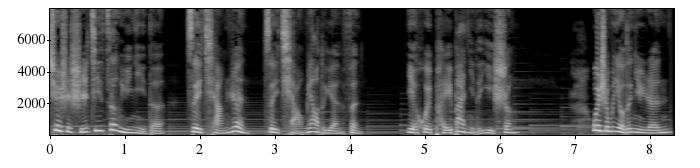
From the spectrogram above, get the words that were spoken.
却是时机赠予你的最强韧。最巧妙的缘分，也会陪伴你的一生。为什么有的女人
